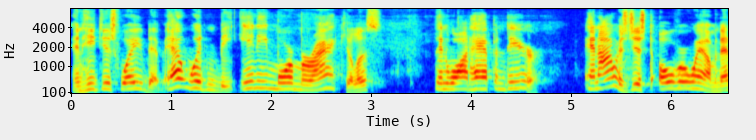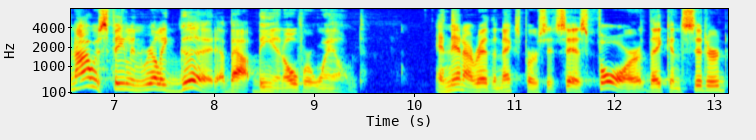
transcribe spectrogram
and he just waved at me, that wouldn't be any more miraculous than what happened here. And I was just overwhelmed, and I was feeling really good about being overwhelmed. And then I read the next verse. It says, For they considered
